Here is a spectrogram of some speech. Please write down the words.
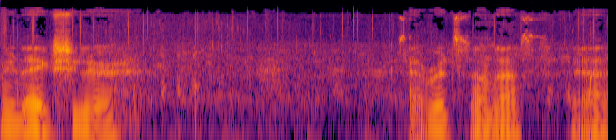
The egg shooter. Is that redstone dust? Yeah.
